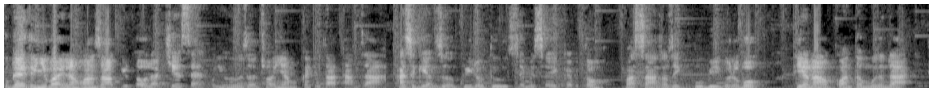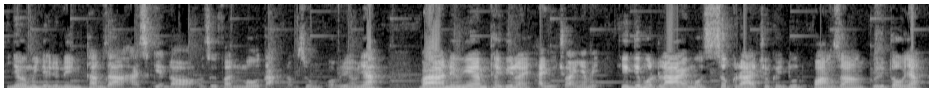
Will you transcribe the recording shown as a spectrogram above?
Ok thì như vậy là Hoàng Gia Crypto đã chia sẻ cũng như hướng dẫn cho anh em cách chúng ta tham gia hai sự kiện giữa quỹ đầu tư CMC Capital và sàn giao dịch Hubi Global. thì em nào quan tâm muốn tham gia thì nhớ mình để đường link tham gia hai sự kiện đó ở dưới phần mô tả nội dung của video nha và nếu như em thấy video này hay hữu cho anh em ấy, thì tiếp một like, một subscribe cho kênh youtube Hoàng Giang Crypto nha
